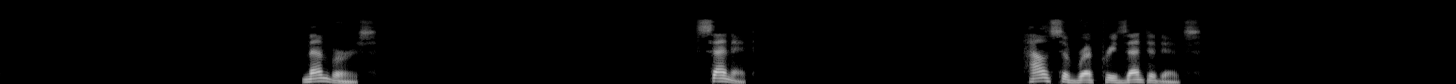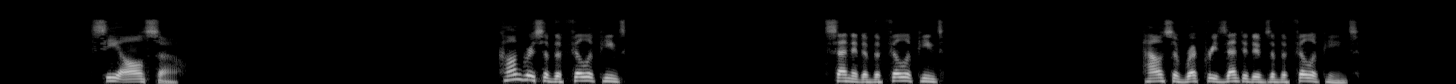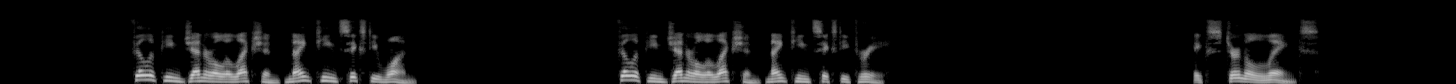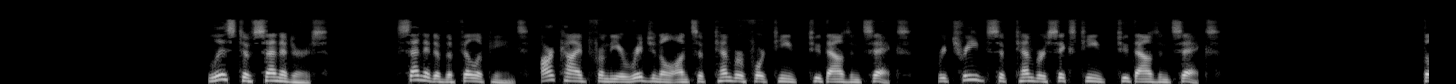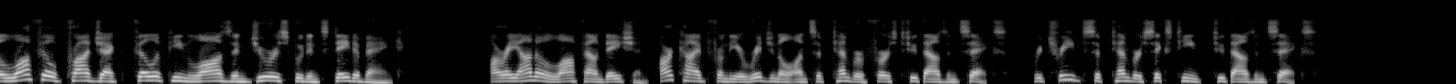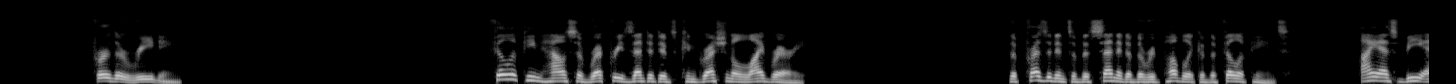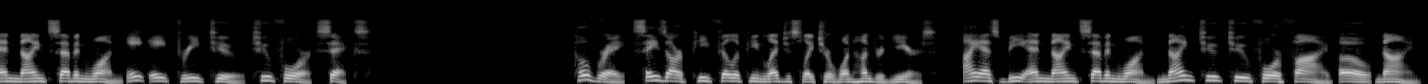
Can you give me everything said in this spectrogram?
Members. Senate. House of Representatives. See also. Congress of the Philippines. Senate of the Philippines House of Representatives of the Philippines Philippine General Election, 1961 Philippine General Election, 1963 External links List of Senators Senate of the Philippines. Archived from the original on September 14, 2006. Retrieved September 16, 2006. The Lawphil Project, Philippine Laws and Jurisprudence Databank. Arellano Law Foundation. Archived from the original on September 1, 2006. Retrieved September 16, 2006. Further reading Philippine House of Representatives Congressional Library The Presidents of the Senate of the Republic of the Philippines ISBN 971-8832-24-6. Pobre, Cesar P. Philippine Legislature 100 years. ISBN 971-92245-0-9.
